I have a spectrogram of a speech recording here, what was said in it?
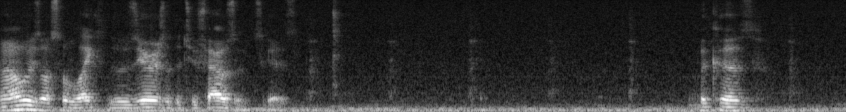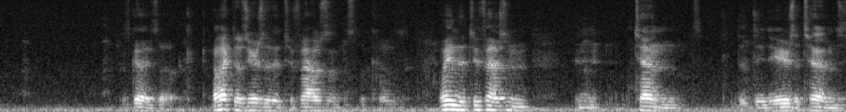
I always also liked those years of the 2000s, guys. Because those guys, uh, I like those years of the 2000s because, I mean, the 2010s, the, the, the years of 10s,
